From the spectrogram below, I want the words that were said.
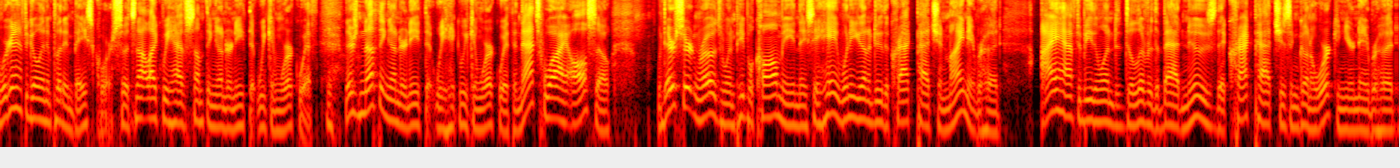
we're going to have to go in and put in base course. So it's not like we have something underneath that we can work with. There's nothing underneath that we we can work with, and that's why also there's certain roads when people call me and they say, "Hey, when are you going to do the crack patch in my neighborhood?" I have to be the one to deliver the bad news that crack patch isn't going to work in your neighborhood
